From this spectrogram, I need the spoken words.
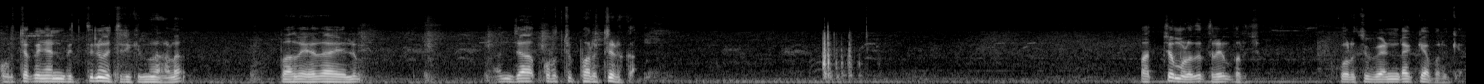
കുറച്ചൊക്കെ ഞാൻ വിത്തിന് വച്ചിരിക്കുന്നതാണ്. അപ്പോൾ അത് ഏതായാലും അഞ്ചാ കുറച്ച് പറിച്ചെടുക്കാം. പച്ചമുളക് ഇത്രയും പറിച്ചു. കുറച്ച് വെണ്ടയ്ക്ക പറിക്കാം.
